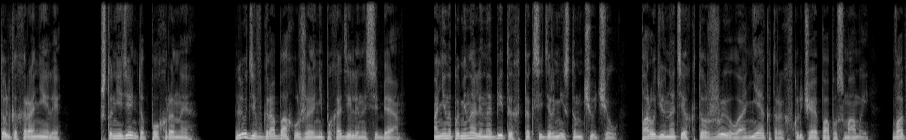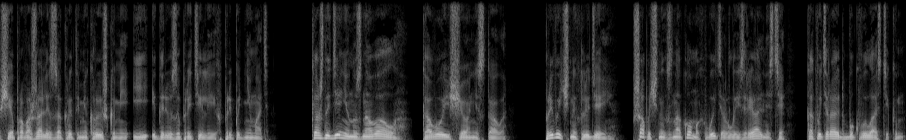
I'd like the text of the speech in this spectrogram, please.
только хоронили. Что не день, то похороны. Люди в гробах уже не походили на себя. Они напоминали набитых таксидермистом чучел – Пародию на тех, кто жил, а некоторых, включая папу с мамой, вообще провожали с закрытыми крышками, и Игорю запретили их приподнимать. Каждый день он узнавал, кого еще не стало. Привычных людей, шапочных знакомых вытерло из реальности, как вытирают буквы ластиком.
